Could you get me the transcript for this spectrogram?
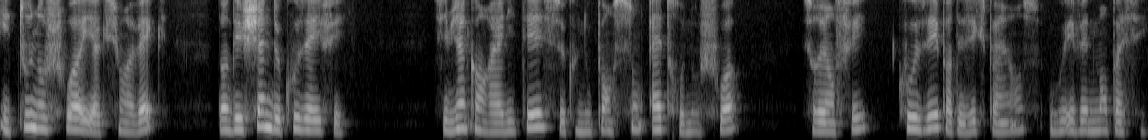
et tous nos choix et actions avec, dans des chaînes de cause à effet, si bien qu'en réalité, ce que nous pensons être nos choix serait en fait causés par des expériences ou événements passés.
